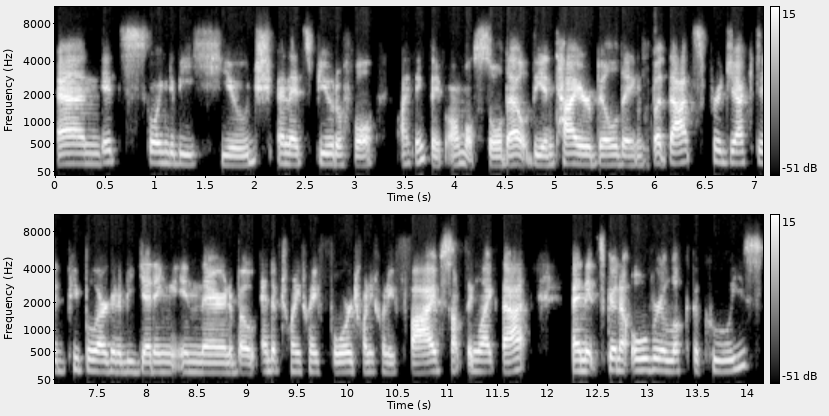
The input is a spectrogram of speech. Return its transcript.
And it's going to be huge and it's beautiful. I think they've almost sold out the entire building, but that's projected. People are going to be getting in there in about end of 2024, 2025, something like that. And it's going to overlook the coulees.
